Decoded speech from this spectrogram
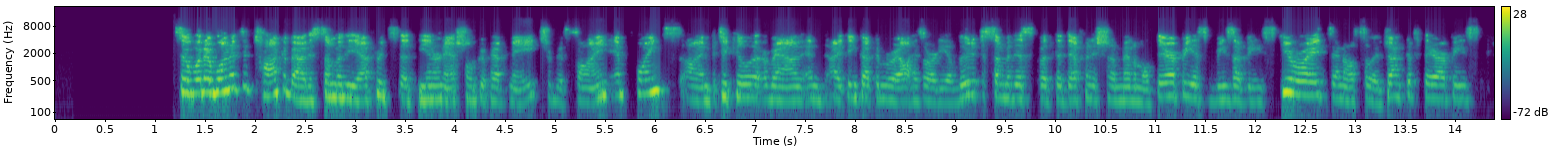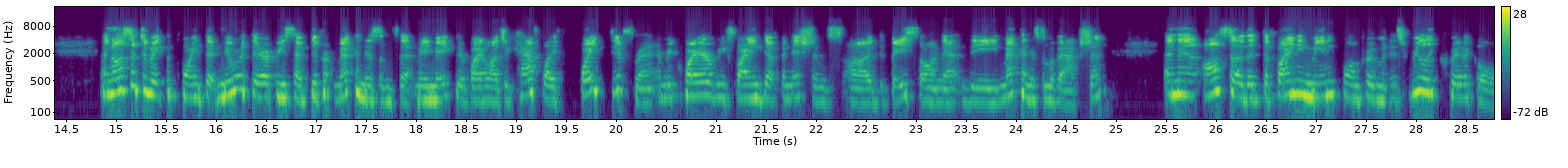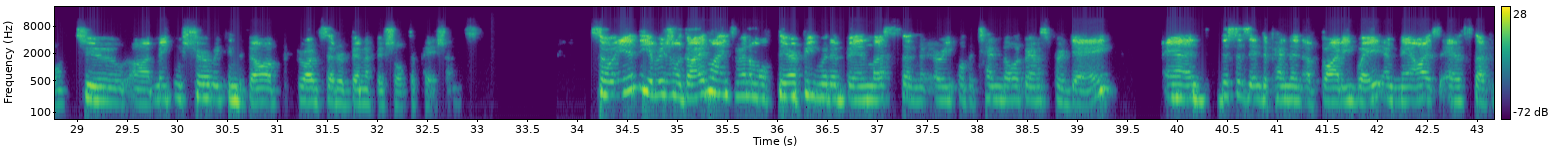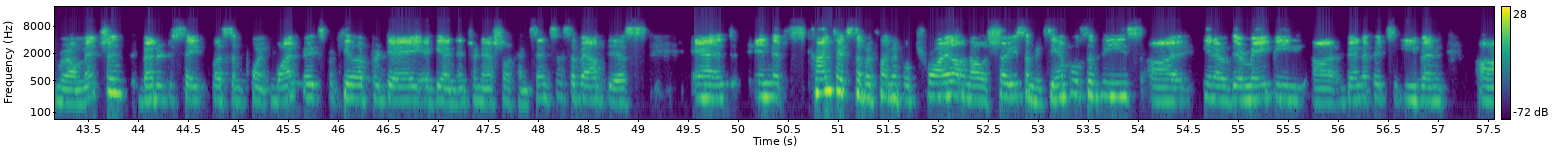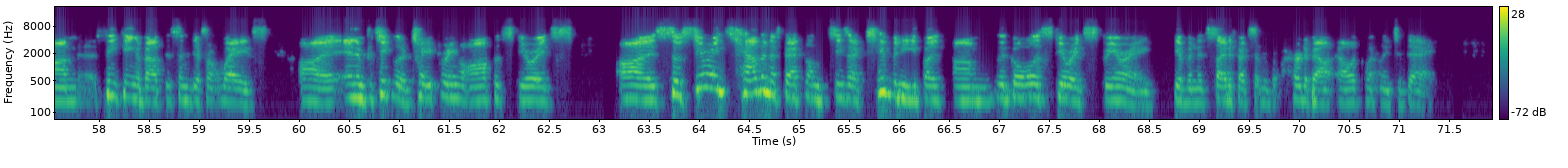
So what I wanted to talk about is some of the efforts that the international group have made to refine endpoints, uh, in particular around, and I think Dr. Murrell has already alluded to some of this, but the definition of minimal therapy is vis-a-vis steroids and also adjunctive therapies. And also to make the point that newer therapies have different mechanisms that may make their biologic half-life quite different and require refined definitions uh, based on that, the mechanism of action and then also that defining meaningful improvement is really critical to uh, making sure we can develop drugs that are beneficial to patients. So in the original guidelines, minimal therapy would have been less than or equal to 10 milligrams per day. And this is independent of body weight. And now, as, as Dr. Murrell mentioned, better to say less than 0.1 mg per kilo per day. Again, international consensus about this. And in the context of a clinical trial, and I'll show you some examples of these, uh, you know, there may be uh, benefits even um, thinking about this in different ways. Uh, and in particular, tapering off of steroids. Uh, so steroids have an effect on disease activity, but um, the goal is steroid sparing, given its side effects that we've heard about eloquently today.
